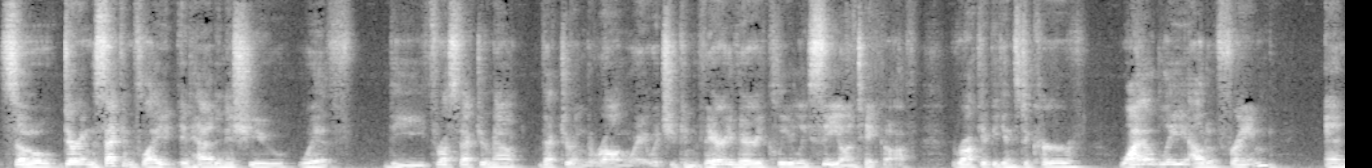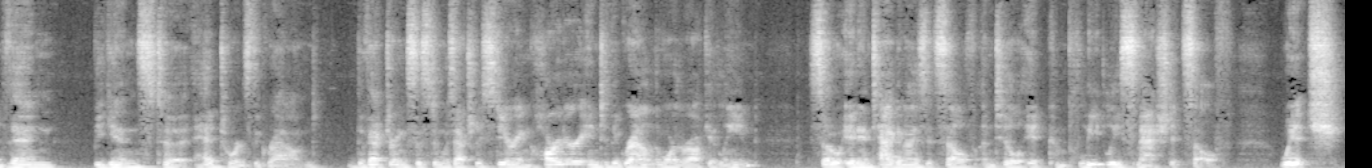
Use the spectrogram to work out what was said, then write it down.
So during the second flight, it had an issue with the thrust vector mount vectoring the wrong way, which you can very, very clearly see on takeoff. The rocket begins to curve wildly out of frame and then begins to head towards the ground. The vectoring system was actually steering harder into the ground the more the rocket leaned, so it antagonized itself until it completely smashed itself, which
